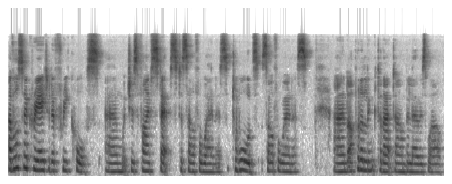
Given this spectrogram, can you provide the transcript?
I've also created a free course um, which is five steps to self-awareness, towards self-awareness. And I'll put a link to that down below as well.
